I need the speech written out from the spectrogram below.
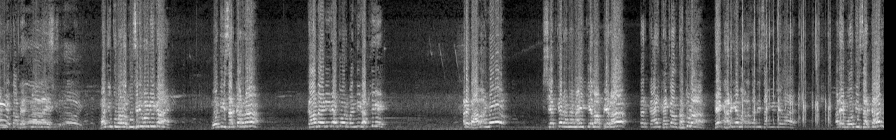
अन्यथा भेटणार नाही. माझी तुम्हाला दुसरी भूमिका आहे. मोदी सरकारनं कांदा निर्यातवर बंदी घातली. अरे बाबांनो शेतकऱ्यांना नाही केला पेरा तर काय खचाल धतुरा? हे खाडगे महाराजांनी सांगितलेलं आहे. अरे मोदी सरकार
